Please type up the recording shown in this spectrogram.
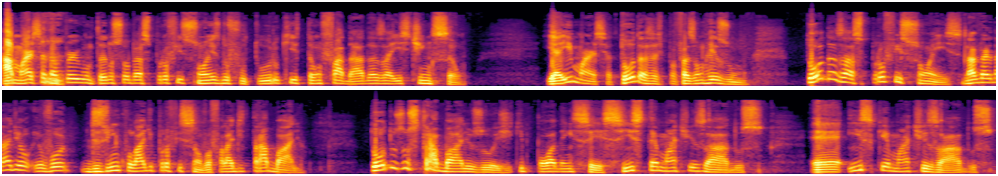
A Márcia está perguntando sobre as profissões do futuro que estão fadadas à extinção. E aí, Márcia, todas, para fazer um resumo, todas as profissões, na verdade eu, eu vou desvincular de profissão, vou falar de trabalho. Todos os trabalhos hoje que podem ser sistematizados, é, esquematizados,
